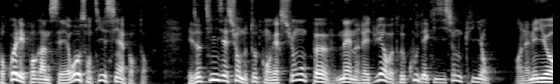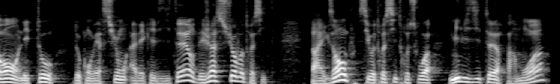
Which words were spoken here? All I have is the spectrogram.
Pourquoi les programmes CRO sont-ils si importants? Les optimisations de taux de conversion peuvent même réduire votre coût d'acquisition de clients en améliorant les taux de conversion avec les visiteurs déjà sur votre site. Par exemple, si votre site reçoit 1000 visiteurs par mois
